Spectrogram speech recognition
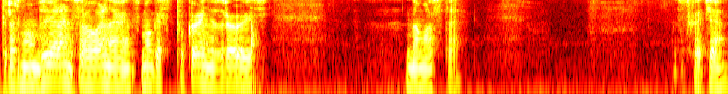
Teraz mam dwie ręce wolne, więc mogę spokojnie zrobić namaste. Słuchajcie,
